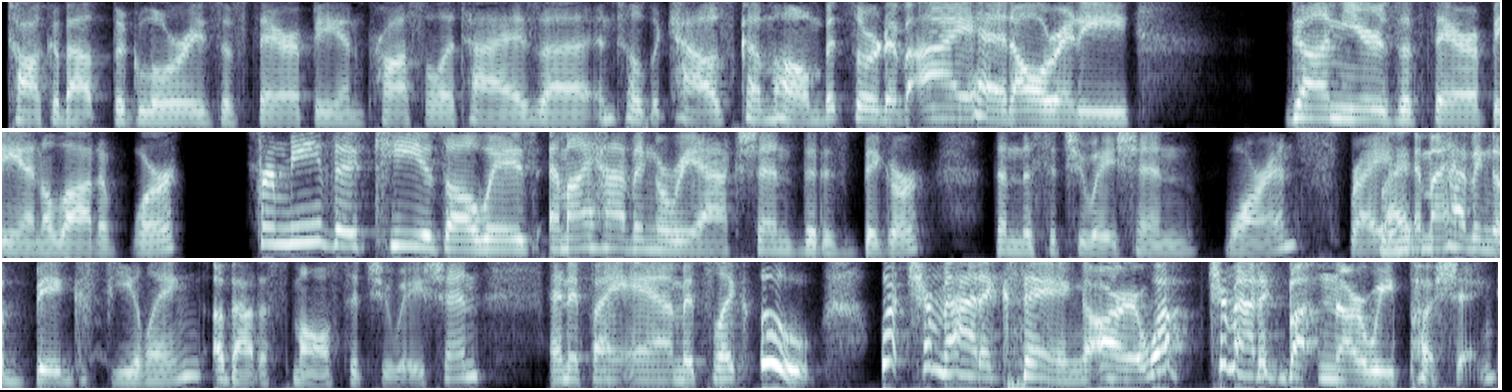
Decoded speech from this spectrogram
talk about the glories of therapy and proselytize uh, until the cows come home, but sort of I had already done years of therapy and a lot of work. For me, the key is always, am I having a reaction that is bigger than the situation warrants, right? right? Am I having a big feeling about a small situation? And if I am, it's like, ooh, what traumatic thing or what traumatic button are we pushing,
